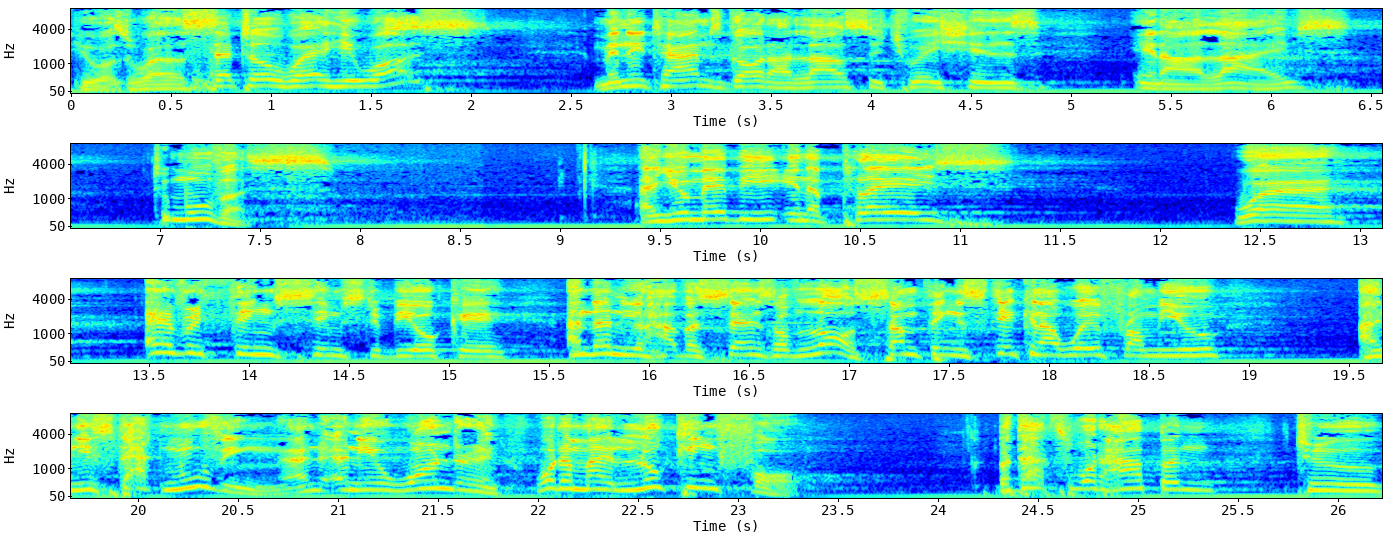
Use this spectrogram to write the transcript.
He was well settled where he was. Many times God allows situations in our lives to move us. And you may be in a place where everything seems to be okay, and then you have a sense of loss. Something is taken away from you, and you start moving, and, and you're wondering, what am I looking for? But that's what happened to,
